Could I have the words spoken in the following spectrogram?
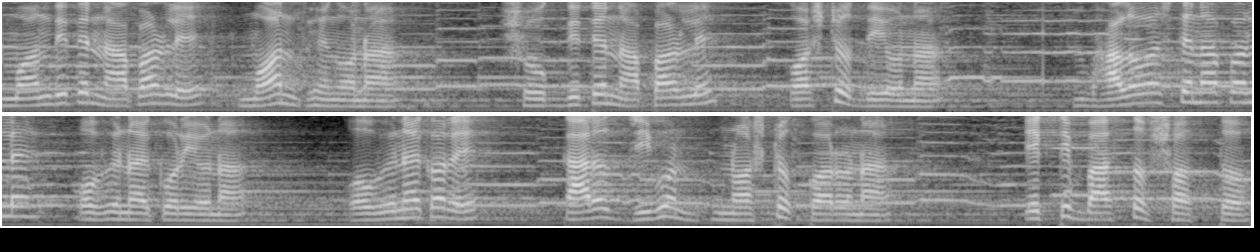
মন দিতে না পারলে মন ভেঙো না, সুখ দিতে না পারলে কষ্ট দিও না। ভালোবাসতে না পারলে অভিনয় করিও না। অভিনয় করে কারও জীবন নষ্ট করো না। একটি বাস্তব সত্য,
